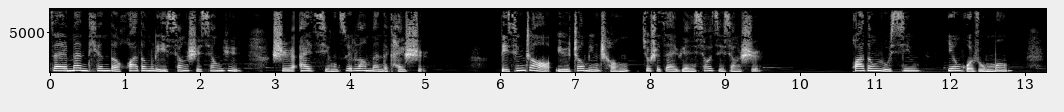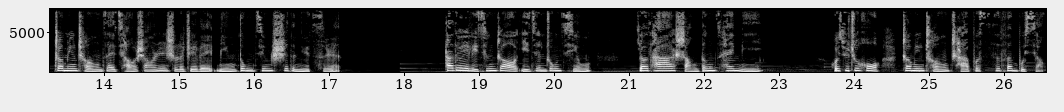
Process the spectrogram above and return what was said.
在漫天的花灯里相识相遇，是爱情最浪漫的开始。李清照与赵明诚就是在元宵节相识。花灯如星，烟火如梦。赵明诚在桥上认识了这位名动京师的女词人。他对李清照一见钟情，邀她赏灯猜谜。回去之后，赵明诚茶不思饭不想，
